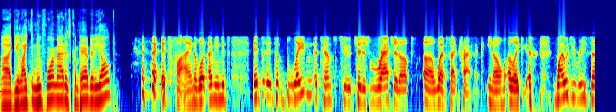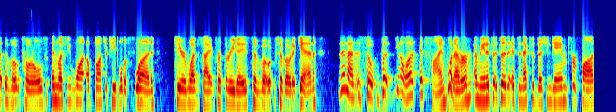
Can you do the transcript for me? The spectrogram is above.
Uh, do you like the new format as compared to the old? it's fine. What I mean, it's it's it's a blatant attempt to to just ratchet up uh, website traffic. You know, like why would you reset the vote totals unless you want a bunch of people to flood to your website for three days to vote to vote again? Then that is so. But you know what? It's fine. Whatever. I mean, it's it's a it's an exhibition game for fun.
